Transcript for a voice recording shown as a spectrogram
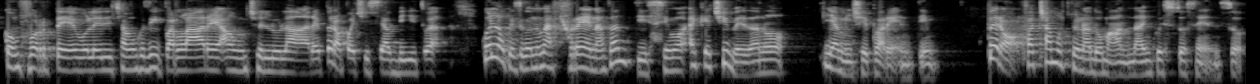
confortevole diciamo così parlare a un cellulare, però poi ci si abitua. Quello che secondo me frena tantissimo è che ci vedano gli amici e i parenti. Però facciamoci una domanda in questo senso.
